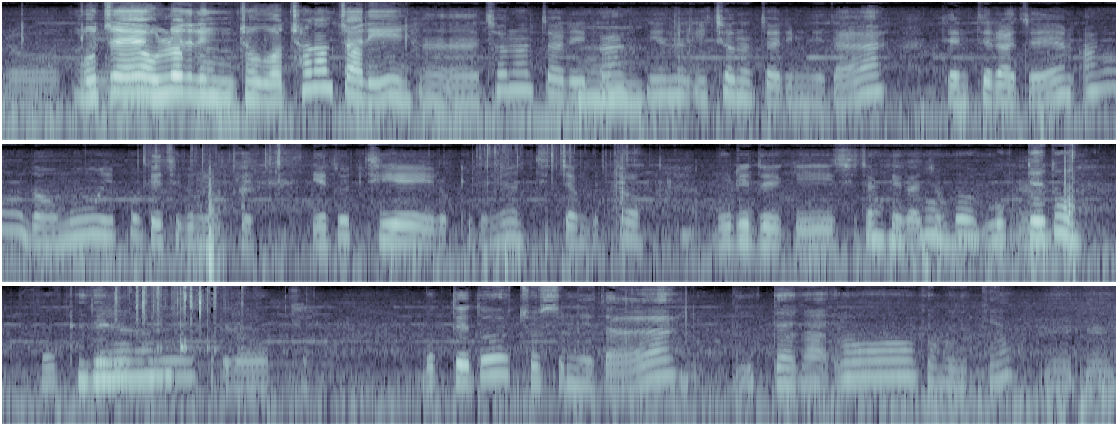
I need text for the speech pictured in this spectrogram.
이렇게 어제 올려드린 저거 천 원짜리. 응, 천 원짜리가 음. 얘는 이천 원짜리입니다. 덴트라잼. 아우 너무 이쁘게 지금 이렇게 얘도 뒤에 이렇게 보면 뒷장부터 물이 들기 시작해가지고 음, 목대도 응, 목대도 되게- 이렇게 목대도 좋습니다. 목대가 이렇게 보여드릴게요. 응, 응.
